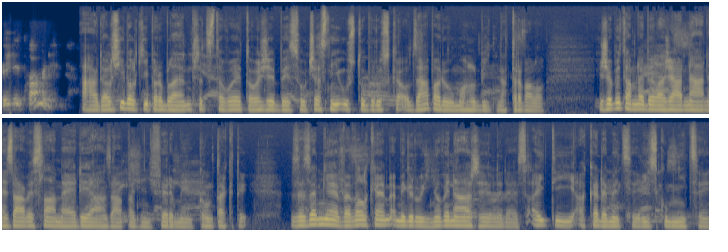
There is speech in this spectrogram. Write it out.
being permanent. A další velký problém představuje to, že by současný ústup Ruska od západu mohl být natrvalo že by tam nebyla žádná nezávislá média, západní firmy, kontakty. Ze země ve velkém emigrují novináři, lidé z IT, akademici, výzkumníci.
